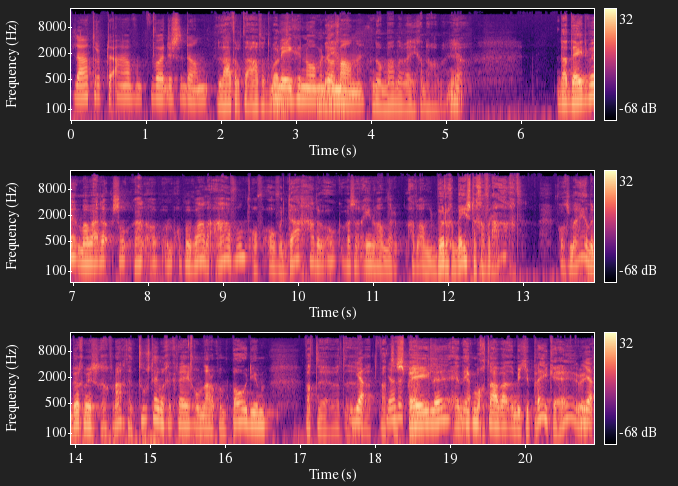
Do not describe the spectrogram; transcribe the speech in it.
later op de avond worden ze dan Later op de avond worden meegenomen door mannen. Door mannen meegenomen, ja. Ja. Dat deden we, maar we hadden, we hadden op, een, op een bepaalde avond of overdag hadden we ook, was er een of ander, hadden we aan de burgemeester gevraagd. Volgens mij aan de burgemeester gevraagd en toestemming gekregen om daar op een podium wat te, wat, te- Ja, wat, wat ja, te spelen. En ik mocht daar wel een beetje preken, hè. Ja.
